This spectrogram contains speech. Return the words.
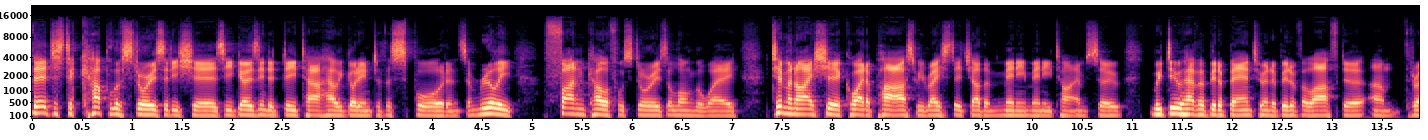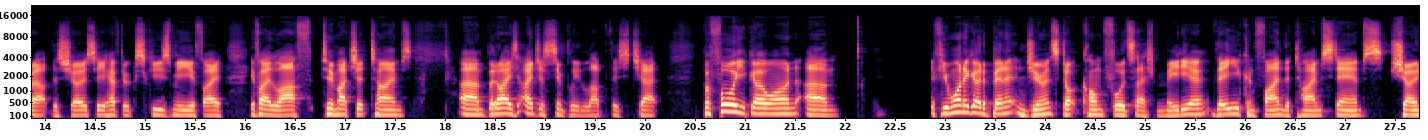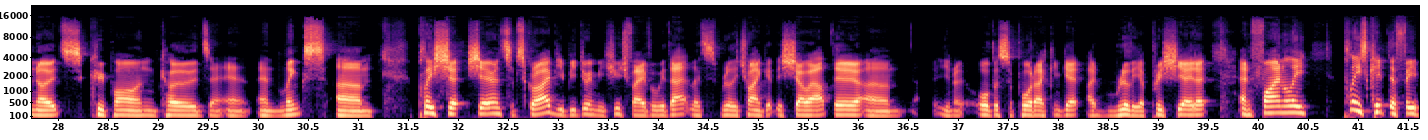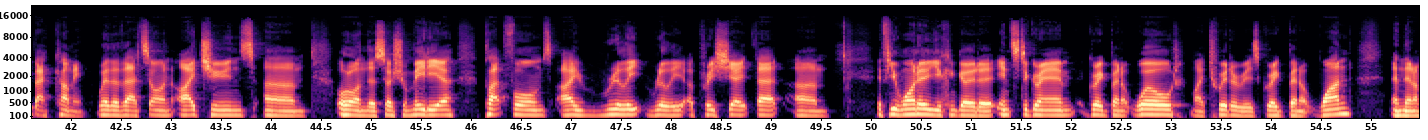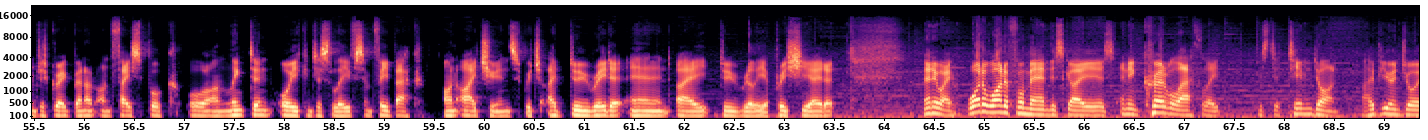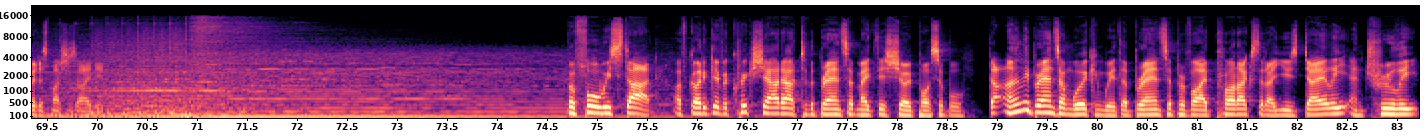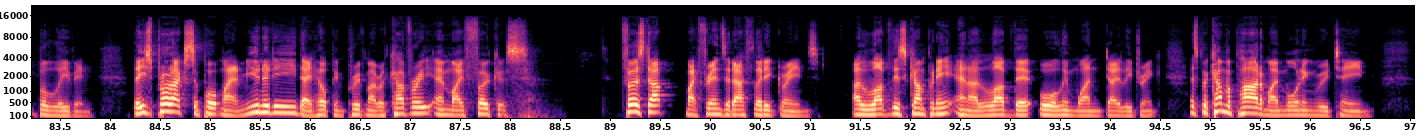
they're just a couple of stories that he shares. He goes into detail how he got into the sport and some really fun, colorful stories along the way. Tim and I share quite a past. We raced each other many, many times. So we do have a bit of banter and a bit of a laughter um, throughout the show. So you have to excuse me if I if I laugh too much at times. Um, but I, I just simply love this chat. Before you go on, um, if you want to go to bennettendurance.com forward slash media, there you can find the timestamps, show notes, coupon codes, and, and links. Um, please sh- share and subscribe. You'd be doing me a huge favor with that. Let's really try and get this show out there. Um, you know, all the support I can get, I'd really appreciate it. And finally, please keep the feedback coming, whether that's on iTunes um, or on the social media platforms. I really, really appreciate that. Um, if you want to, you can go to Instagram, Greg Bennett World. My Twitter is Greg Bennett One, and then I'm just Greg Bennett on Facebook or on LinkedIn, or you can just leave some feedback on iTunes, which I do read it and I do really appreciate it. Anyway, what a wonderful man this guy is, an incredible athlete, Mr. Tim Don. I hope you enjoy it as much as I did. Before we start, I've got to give a quick shout out to the brands that make this show possible. The only brands I'm working with are brands that provide products that I use daily and truly believe in. These products support my immunity, they help improve my recovery and my focus. First up, my friends at Athletic Greens. I love this company and I love their all in one daily drink. It's become a part of my morning routine.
